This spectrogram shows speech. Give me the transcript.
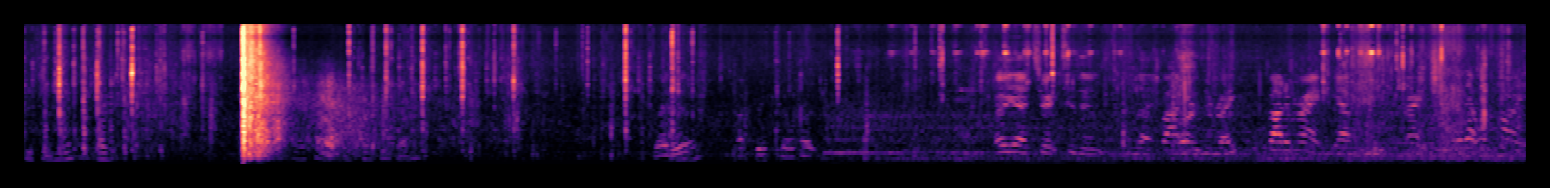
This one here? Okay. that it? I think so. Oh yeah, it's right to the left or the right. Bottom right, yeah. Alright, so that one's mine.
